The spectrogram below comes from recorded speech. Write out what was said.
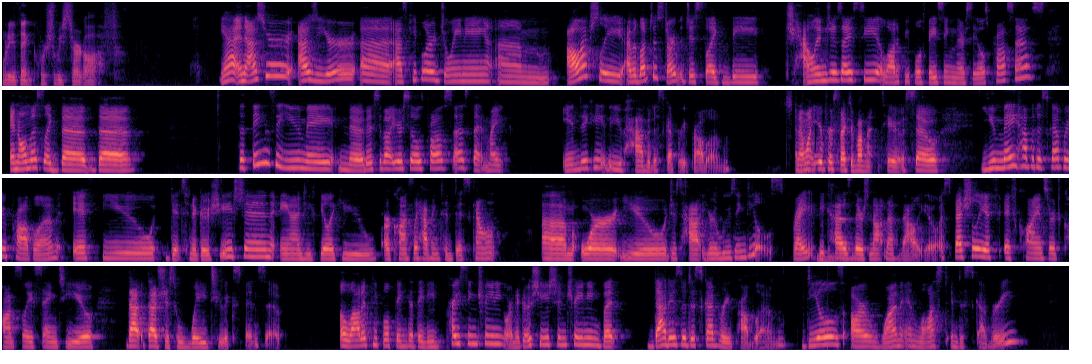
What do you think? Where should we start off? Yeah, and as you're as you're uh, as people are joining, um, I'll actually I would love to start with just like the challenges I see a lot of people facing in their sales process, and almost like the the the things that you may notice about your sales process that might indicate that you have a discovery problem and I want your perspective on that too. So, you may have a discovery problem if you get to negotiation and you feel like you are constantly having to discount um, or you just have you're losing deals right mm-hmm. because mm-hmm. there's not enough value especially if if clients are constantly saying to you that that's just way too expensive a lot of people think that they need pricing training or negotiation training but that is a discovery problem deals are won and lost in discovery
